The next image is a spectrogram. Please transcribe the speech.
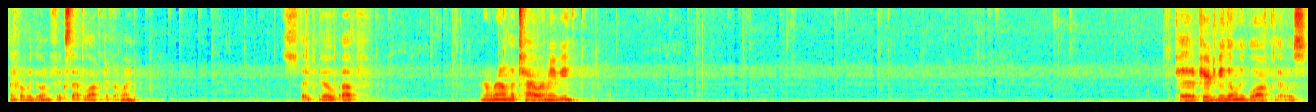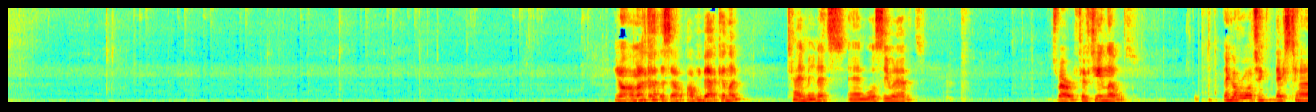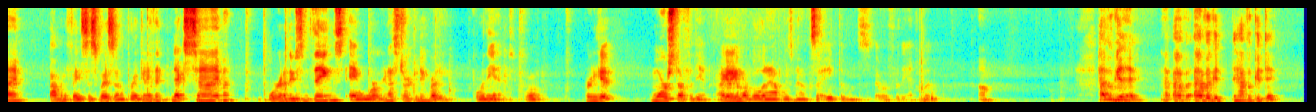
I could probably go and fix that block a different way. Just like go up and around the tower maybe. Okay, that appeared to be the only block that was You know, I'm gonna cut this out. I'll be back in like 10 minutes and we'll see what happens. Just remember, 15 levels. Thank you for watching. Next time, I'm gonna face this way so I don't break anything. Next time, we're gonna do some things and we're gonna start getting ready for the end. Well, we're gonna get more stuff for the end. I gotta get more golden apples now because I ate the ones that were for the end. But um, have a good day. Have have a good have a good day.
